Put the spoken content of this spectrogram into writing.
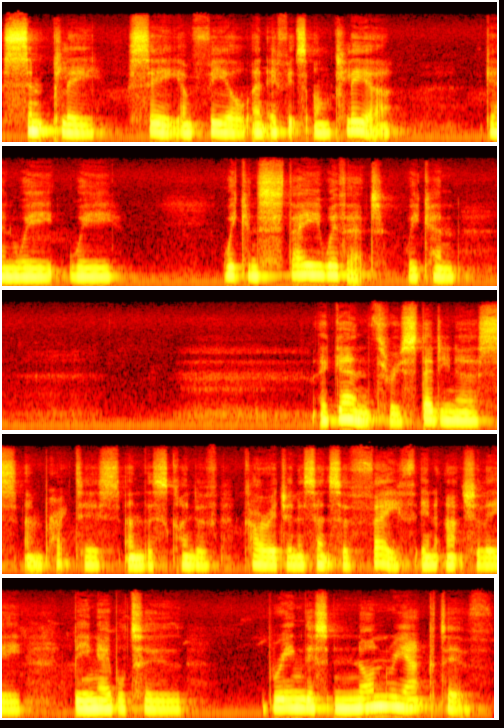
simply see and feel, and if it's unclear, again we we we can stay with it. We can again through steadiness and practice and this kind of courage and a sense of faith in actually being able to bring this non-reactive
